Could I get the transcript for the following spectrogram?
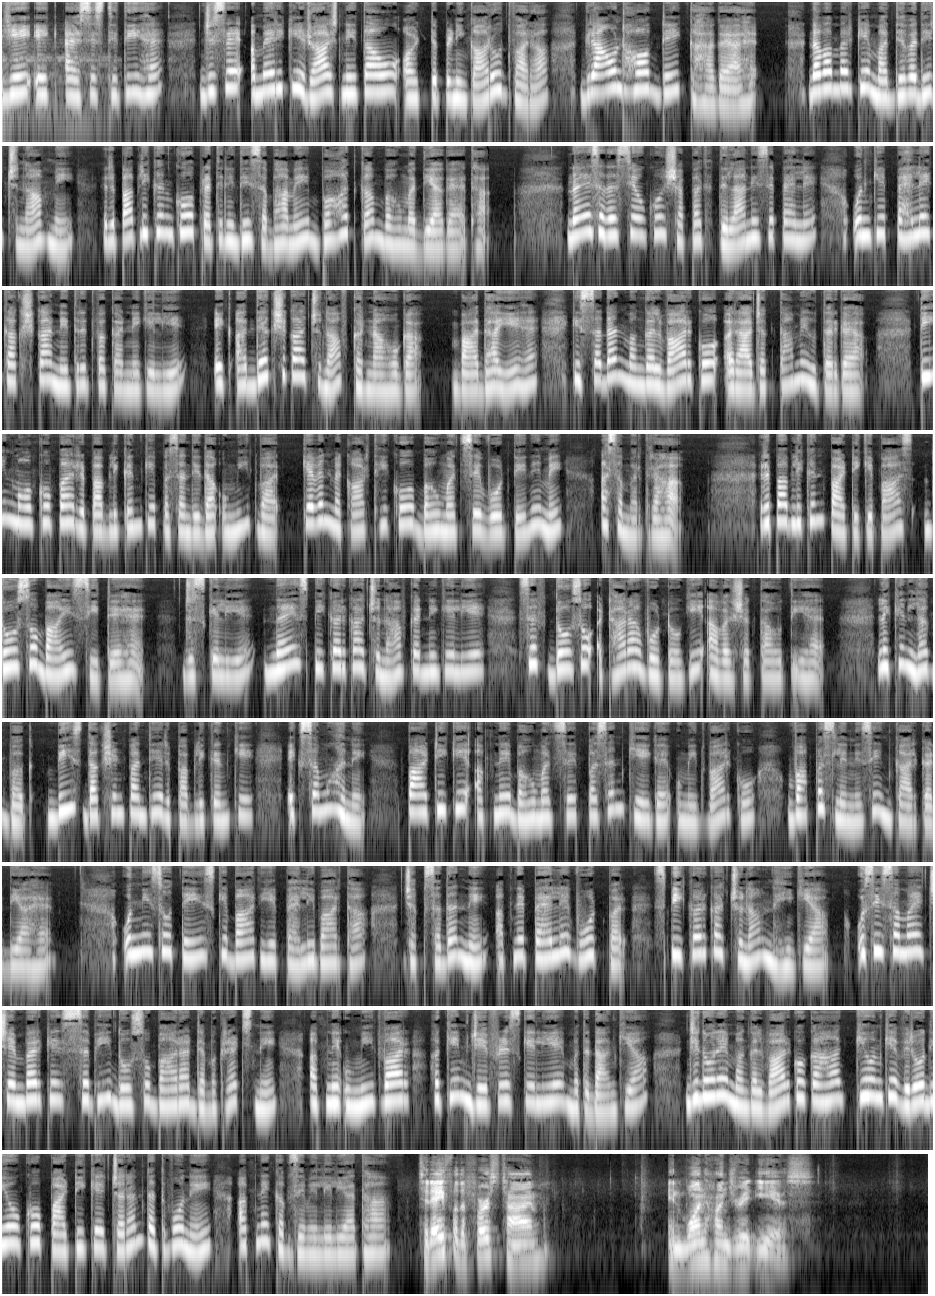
ये एक ऐसी स्थिति है, जिसे अमेरिकी राजनेताओं और टिप्पणीकारों द्वारा ग्राउंड हॉक डे कहा गया है। नवंबर के मध्यावधि चुनाव में रिपब्लिकन को प्रतिनिधि सभा में बहुत कम बहुमत दिया गया था। नए सदस्यों को शपथ दिलाने से पहले उनके पहले कक्ष का नेतृत्व करने के लिए एक अध्यक्ष का चुनाव करना होगा। बाधा यह है कि सदन मंगलवार को अराजकता में उतर गया। तीन मौकों पर रिपब्लिकन के पसंदीदा उम्मीदवार केविन मैकार्थी को बहुमत से वोट देने में असमर्थ रहा। रिपब्लिकन पार्टी के पास 222 सीटें हैं, जिसके लिए नए स्पीकर का चुनाव करने के लिए सिर्फ़ 218 वोटों की आवश्यकता होती है। लेकिन लगभग 20 दक्षिणपंथी रिपब्लिकन के एक समूह ने पार्टी के अपने बहुमत से पसंद किए गए उम्मीदवार को वापस लेने से इनकार कर दिया है। 1923 के बाद ये पहली बार था जब सदन ने अपने पहले वोट पर स्पीकर का चुनाव नहीं किया। उसी समय चेंबर के सभी 212 डेमोक्रेट्स ने अपने उम्मीदवार हकीम जेफरिस के लिए मतदान किया जिन्होंने मंगलवार को कहा कि उनके विरोधियों को पार्टी के चरम तत्वों ने अपने कब्जे में ले लिया था। Today, for the first time in 100 years,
